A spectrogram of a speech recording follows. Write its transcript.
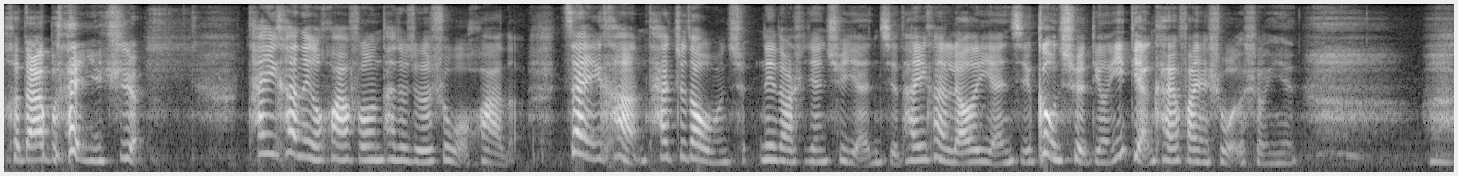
和大家不太一致。他一看那个画风，他就觉得是我画的。再一看，他知道我们去那段时间去延吉，他一看聊的延吉，更确定，一点开发现是我的声音。唉，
